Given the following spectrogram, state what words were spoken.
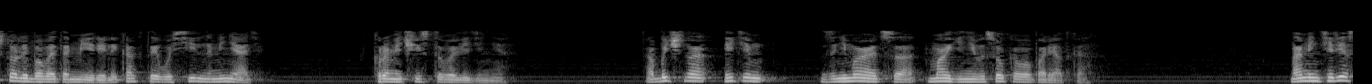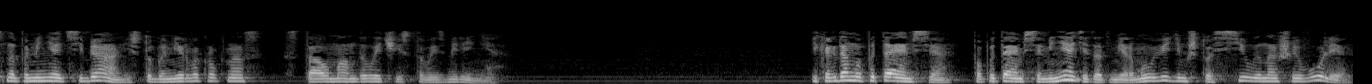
что-либо в этом мире или как-то его сильно менять, кроме чистого видения. Обычно этим занимаются маги невысокого порядка. Нам интересно поменять себя, и чтобы мир вокруг нас стал мандалой чистого измерения – и когда мы пытаемся, попытаемся менять этот мир, мы увидим, что силы нашей воли,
